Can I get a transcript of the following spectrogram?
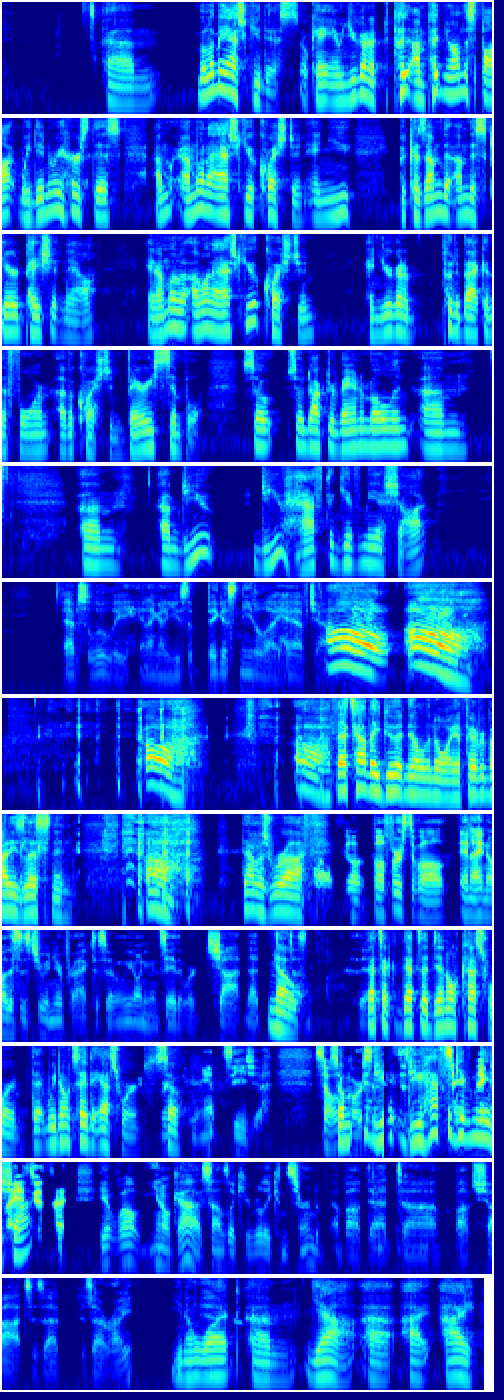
um, well, let me ask you this, okay? And you're going to put I'm putting you on the spot. We didn't rehearse this. I'm I'm going to ask you a question, and you because I'm the I'm the scared patient now, and I'm gonna I'm gonna ask you a question, and you're gonna put it back in the form of a question. Very simple. So so Dr. VanderMolen, um, um, um, do you do you have to give me a shot? Absolutely, and I'm gonna use the biggest needle I have, John. Oh oh oh oh! That's how they do it in Illinois. If everybody's listening, oh. That was rough. Oh, well, first of all, and I know this is true in your practice, so we don't even say the word shot. That no, that that's a that's a dental cuss word that we don't say the s word. So anesthesia. So, so course, do you, do you have to give me a shot? Yeah, well, you know, God, sounds like you're really concerned about that uh, about shots. Is that is that right? You know yeah. what? Um, yeah, uh, I I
